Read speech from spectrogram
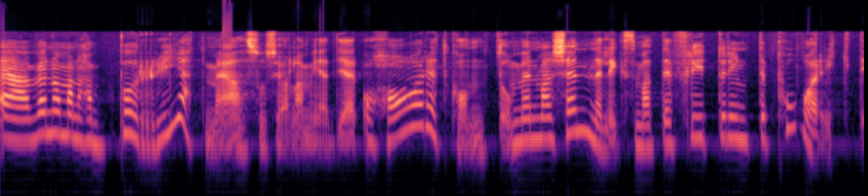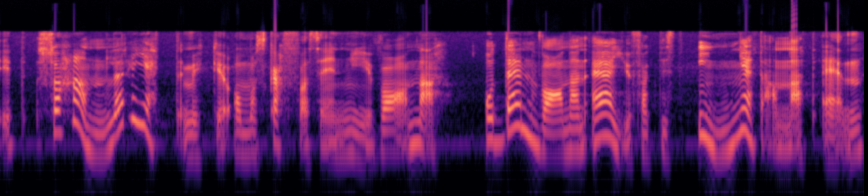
Även om man har börjat med sociala medier och har ett konto men man känner liksom att det flyter inte på riktigt så handlar det jättemycket om att skaffa sig en ny vana. Och den vanan är ju faktiskt inget annat än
